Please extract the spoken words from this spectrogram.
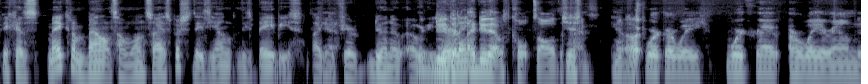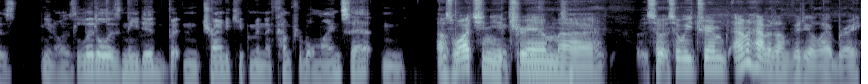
because making them balance on one side, especially these young these babies, like Yeah. if you're doing a, a do that, I do that with colts all the Just, time. you know, just work our way work our, our way around as you know as little as needed, but in trying to keep them in a comfortable mindset. And I was watching you trim. Uh, so so we trimmed. I'm gonna have it on video library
